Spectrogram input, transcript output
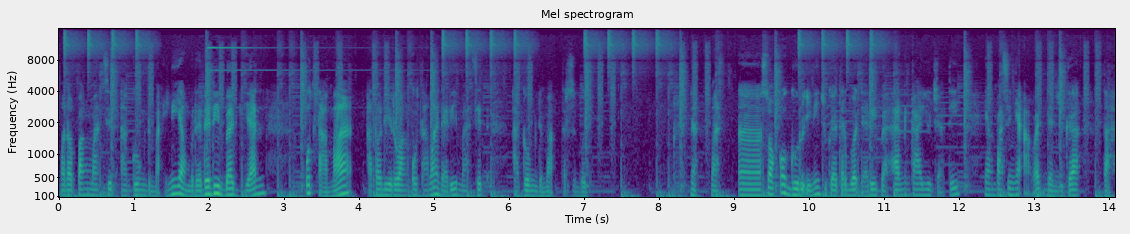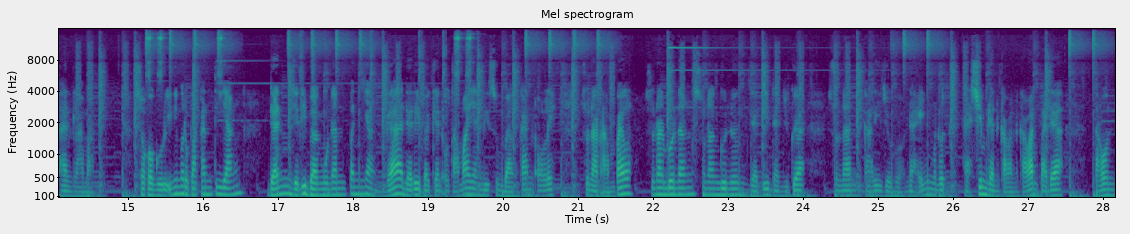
menopang Masjid Agung Demak ini yang berada di bagian utama atau di ruang utama dari Masjid Agung Demak tersebut. Nah, mas, e, soko guru ini juga terbuat dari bahan kayu jati yang pastinya awet dan juga tahan lama. Soko guru ini merupakan tiang dan menjadi bangunan penyangga dari bagian utama yang disumbangkan oleh Sunan Ampel, Sunan Bonang, Sunan Gunung Jati, dan juga Sunan Kalijogo. Nah, ini menurut Hashim dan kawan-kawan pada tahun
